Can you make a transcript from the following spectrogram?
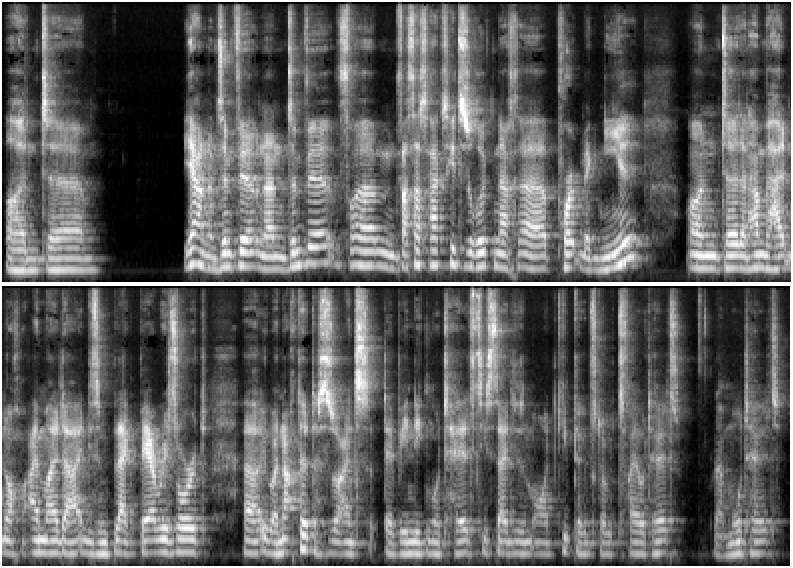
Und ähm, ja, und dann sind wir und dann sind wir vom Wassertaxi zurück nach äh, Port McNeil. Und äh, dann haben wir halt noch einmal da in diesem Black Bear Resort äh, übernachtet. Das ist so eins der wenigen Hotels, die es da in diesem Ort gibt. Da gibt es, glaube ich, zwei Hotels oder Motels.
